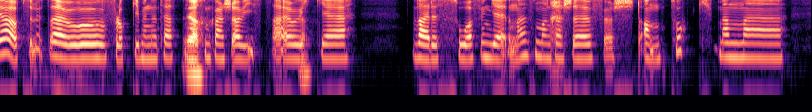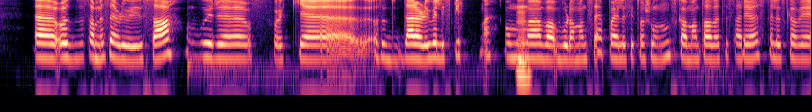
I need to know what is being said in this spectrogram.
Ja, absolutt. Det er jo flokkimmuniteten Ja. som kanskje har vist seg å Ja. ikke være så fungerende som man kanskje først antok. Men Uh, Og det samme ser du jo i USA, hvor uh, folk uh, altså Der er det jo veldig splittende om Mm. hva, hvordan man ser på hele situasjonen. Skal man ta dette seriøst, eller skal vi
